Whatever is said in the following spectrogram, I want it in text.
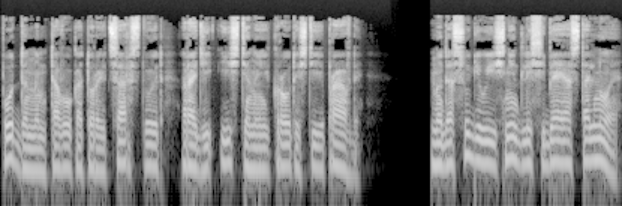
подданным того, который царствует ради истины и кротости и правды, на досуге уяснит для себя и остальное,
